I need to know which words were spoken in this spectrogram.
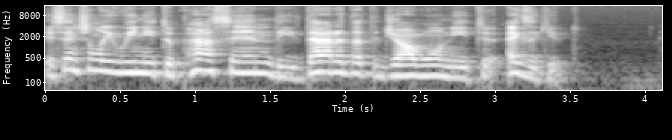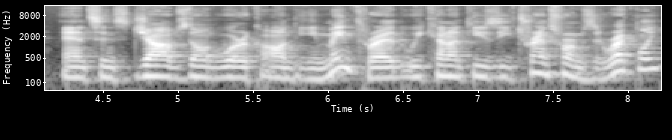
Essentially, we need to pass in the data that the job will need to execute. And since jobs don't work on the main thread, we cannot use the transforms directly.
